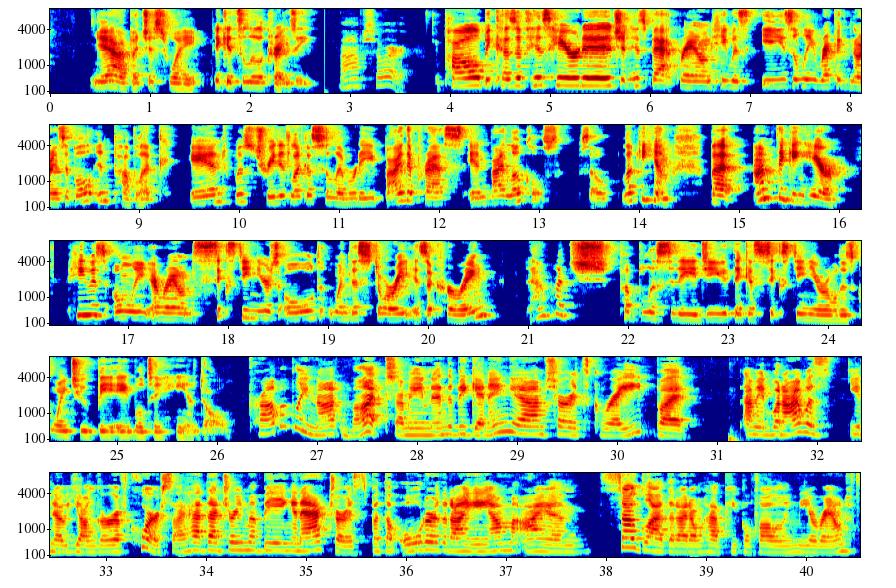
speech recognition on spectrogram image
Yeah, but just wait. It gets a little crazy. I'm sure. Paul, because of his heritage and his background, he was easily recognizable in public and was treated like a celebrity by the press and by locals. So lucky him. But I'm thinking here, he was only around 16 years old when this story is occurring. How much publicity do you think a 16 year old is going to be able to handle? Probably not much. I mean, in the beginning, yeah, I'm sure it's great. But I mean, when I was you know, younger, of course, I had that dream of being an actress. But the older that I am, I am so glad that I don't have people following me around.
